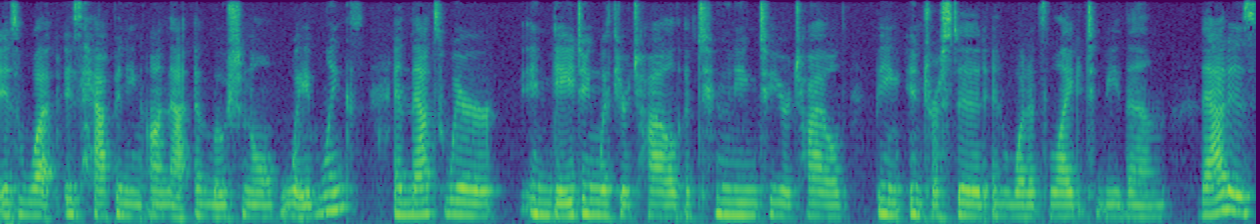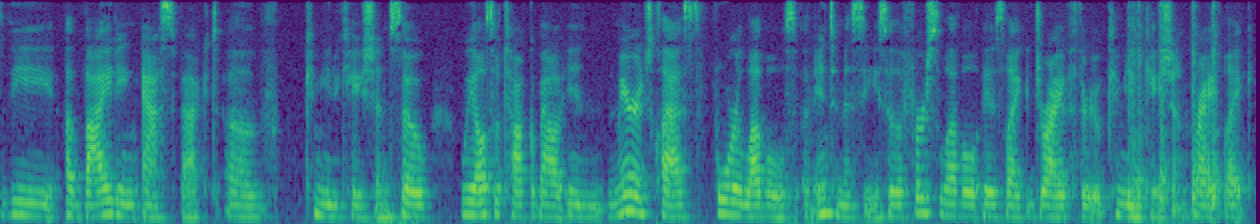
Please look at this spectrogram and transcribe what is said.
is what is happening on that emotional wavelength. And that's where engaging with your child, attuning to your child, being interested in what it's like to be them, that is the abiding aspect of communication. So we also talk about in the marriage class four levels of intimacy. So the first level is like drive through communication, right? Like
